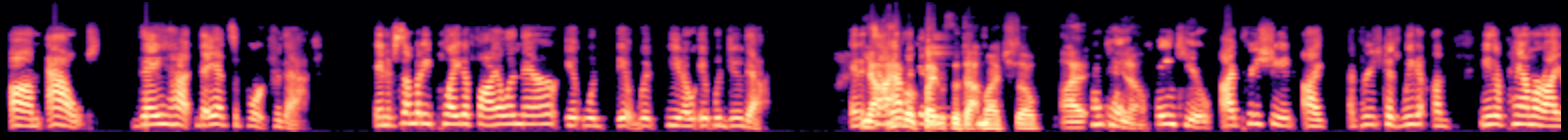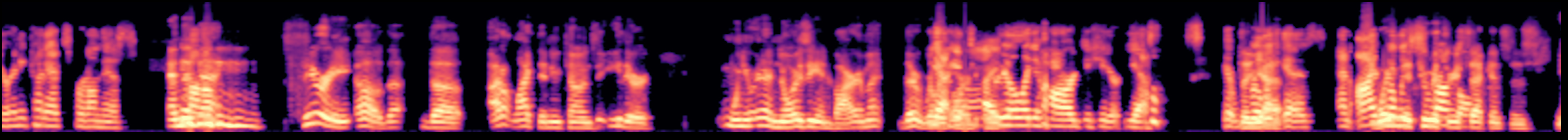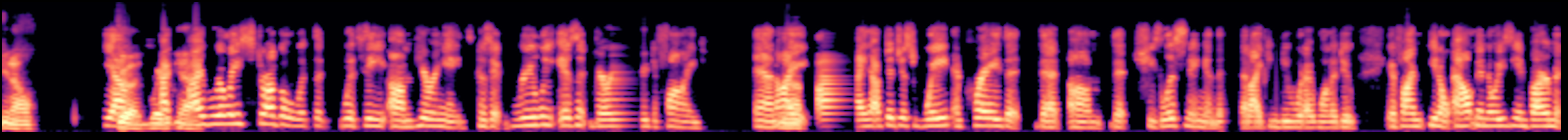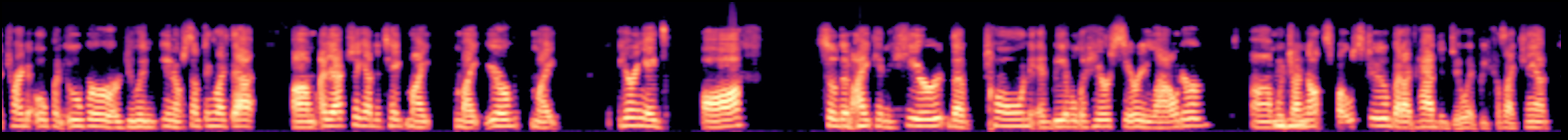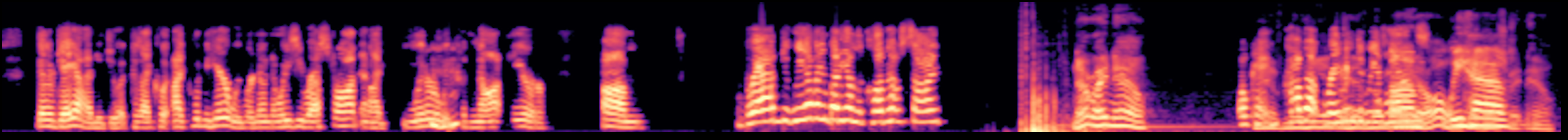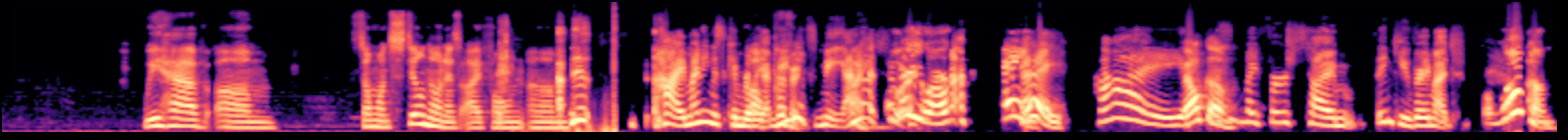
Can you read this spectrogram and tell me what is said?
um, out. They had they had support for that, and if somebody played a file in there, it would it would you know it would do that. And it Yeah, I haven't like played with it that much, so I Okay. you know Thank you. I appreciate. I appreciate because we don't. Um, neither Pam or I are any kind of expert on this. and then Um, Siri, oh the the I don't like the new tones either. When you're in a noisy environment, they're really yeah, hard it's to hear. really hard to hear. Yes, it So, really yeah. is. And I Waiting really two or three struggle. seconds is, you know, Yeah, good. Wait, I, yeah. I really struggle with the with the um, hearing aids because it really isn't very defined, and I, I I have to just wait and pray that that um that she's listening and that, that I can do what I want to do. If I'm you know out in a noisy environment trying to open Uber or doing you know something like that, um, I actually had to take my my ear my hearing aids off so that I can hear the tone and be able to hear Siri louder, um, which I'm not supposed to, but I've had to do it because I can't. The other day I had to do it because I could I couldn't hear. We were in a noisy restaurant and I literally Mhm. could not hear. Um, Brad, do we have anybody on the clubhouse side? Not right now. Okay. How no about hands. Raymond? Do we have nobody hands? at all on we have- right now. We have um someone still known as iPhone. Um This- hi, my name is Kimberly. Oh, Maybe it's me. I'm Hi. not Oh, sure. there you are. Hey, Hey, Hi. Welcome. This is my first time. Thank you very much. welcome.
